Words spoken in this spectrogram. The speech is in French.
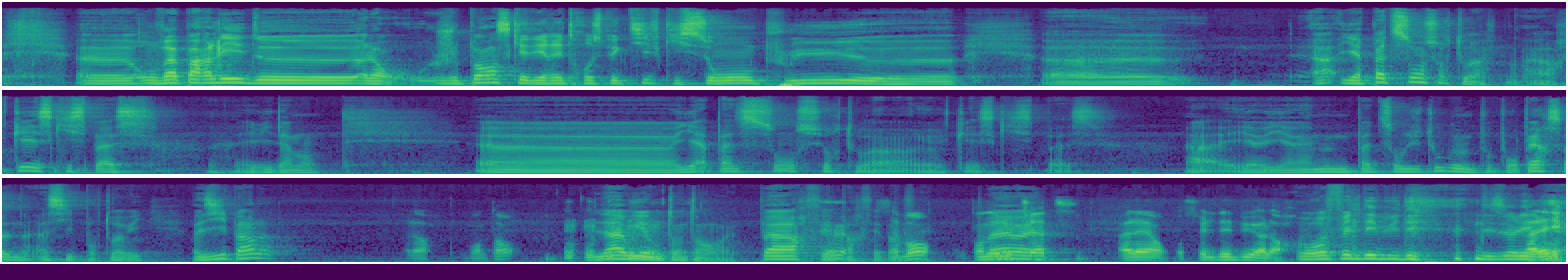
on va parler de... Alors, je pense qu'il y a des rétrospectives qui sont plus... Ah, il n'y a pas de son sur toi. Alors, qu'est-ce qui se passe Évidemment? Il euh, n'y a pas de son sur toi. Qu'est-ce qui se passe? Ah, il n'y a, même pas de son du tout pour, personne. Ah si, pour toi, oui. Vas-y, parle. Alors, on m'entend? Là, oui, on t'entend. Ouais. Parfait, euh, parfait, parfait. bon? On a le chat? Allez, on refait le début alors. On refait le début, désolé. Allez.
